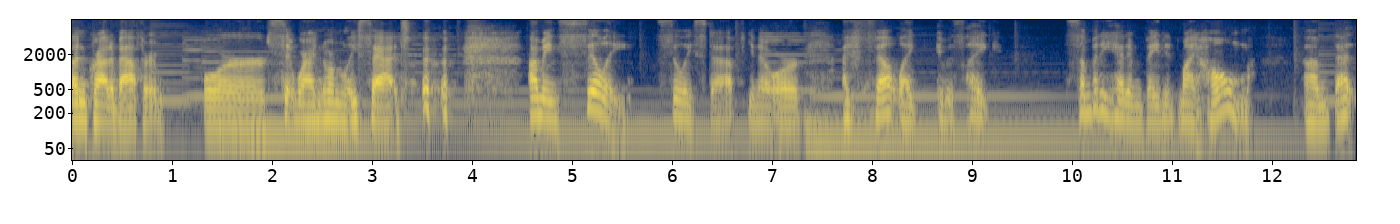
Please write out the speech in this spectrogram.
uncrowded bathroom or sit where I normally sat. I mean, silly silly stuff, you know, or I felt like it was like somebody had invaded my home. Um, that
